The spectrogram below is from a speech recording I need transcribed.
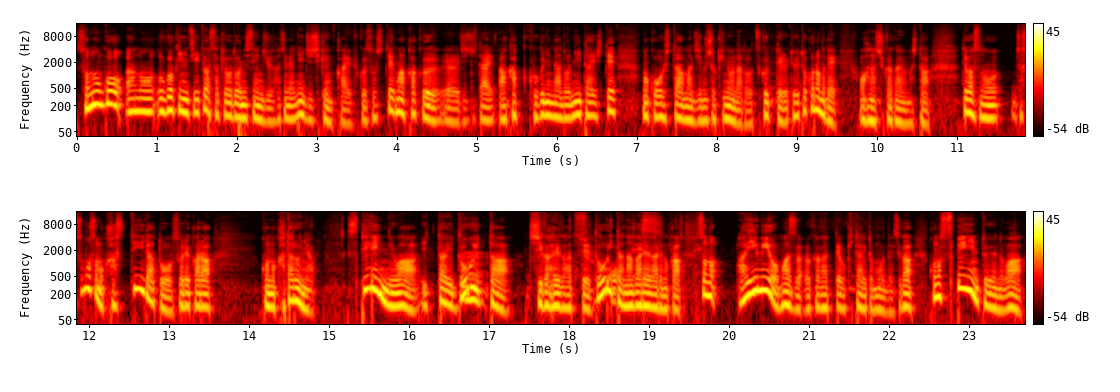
その後、あの、動きについては先ほど2018年に自治権回復、そして、まあ、各自治体、あ各国などに対して、まあ、こうした、まあ、事務所機能などを作っているというところまでお話を伺いました。では、その、じゃそもそもカスティーダと、それから、このカタルーニャ、スペインには一体どういった、違いがあってどういった流れがあるのかその歩みをまずは伺っておきたいと思うんですがこのスペインというのは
